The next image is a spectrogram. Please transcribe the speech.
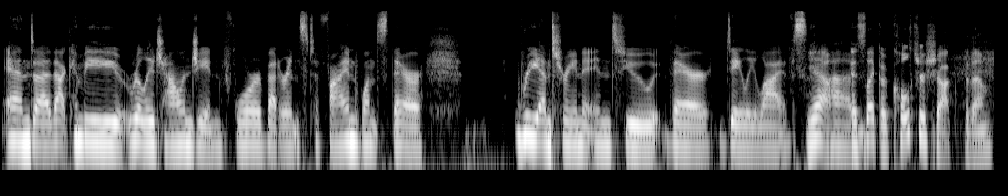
And uh, that can be really challenging for veterans to find once they're re-entering into their daily lives. Yeah, Um, it's like a culture shock for them.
